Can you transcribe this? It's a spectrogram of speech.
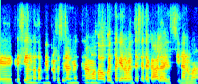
eh, creciendo también profesionalmente, nos hemos dado cuenta que de repente se te acaba la benzina nomás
